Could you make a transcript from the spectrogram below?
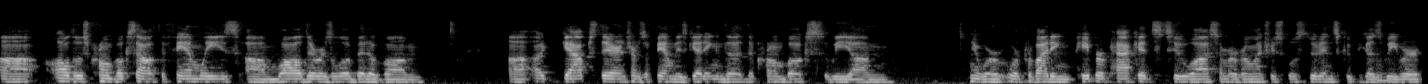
uh, all those Chromebooks out to families um, while there was a little bit of um, uh, gaps there in terms of families getting the the Chromebooks. We um, you know, we're, we're providing paper packets to uh, some of our elementary school students because we were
